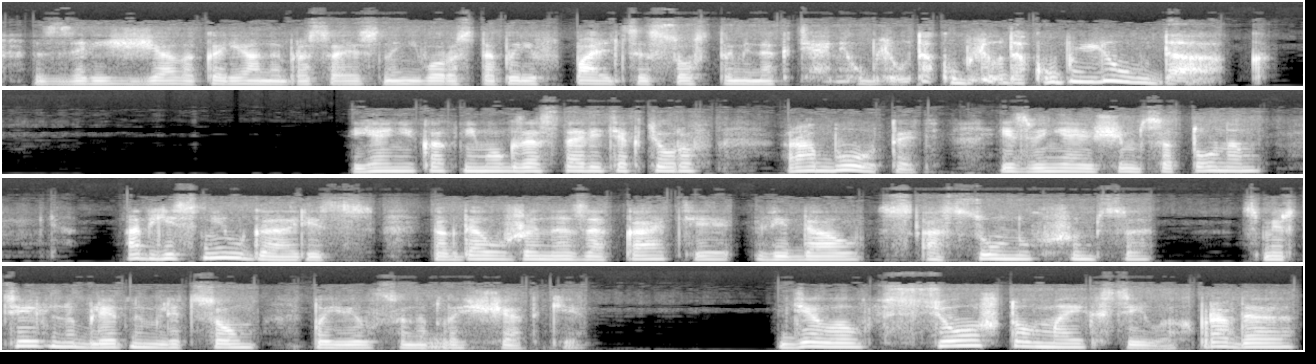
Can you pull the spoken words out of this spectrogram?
— завизжала Кориана, бросаясь на него, растопырив пальцы с острыми ногтями. «Ублюдок! Ублюдок! Ублюдок!» Я никак не мог заставить актеров работать, извиняющимся тоном, объяснил Гаррис, когда уже на закате видал с осунувшимся, смертельно бледным лицом появился на площадке. Делал все, что в моих силах. Правда,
